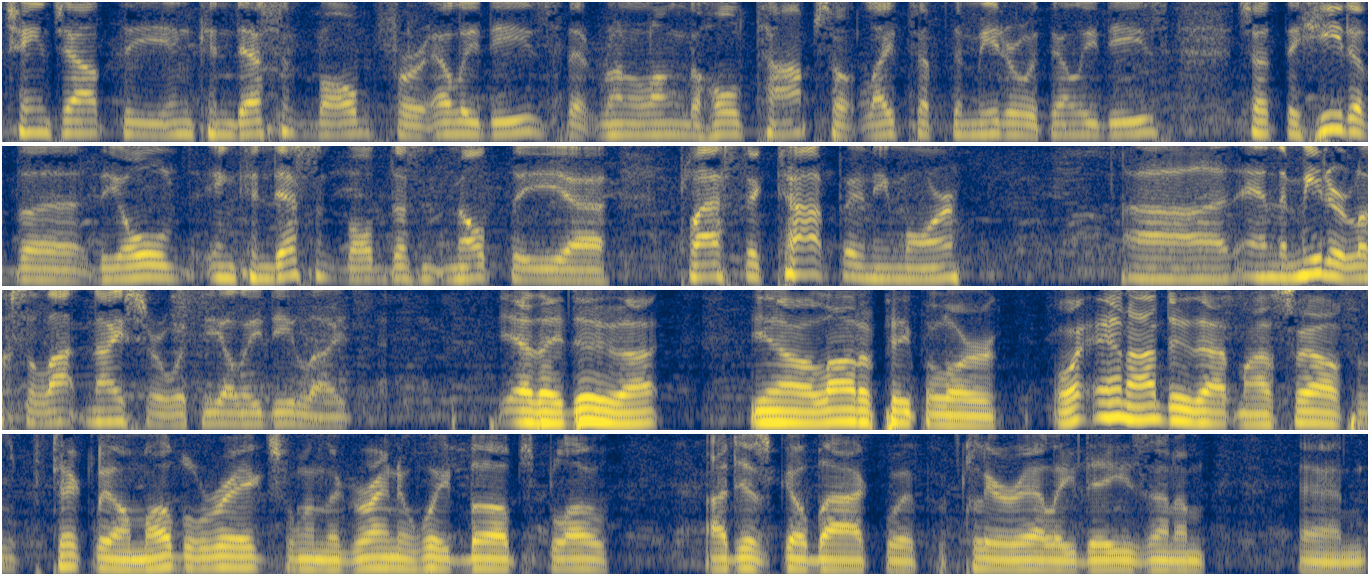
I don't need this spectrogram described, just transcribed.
change out the incandescent bulb for LEDs that run along the whole top so it lights up the meter with LEDs so that the heat of the, the old incandescent bulb doesn't melt the uh, plastic top anymore. Uh, and the meter looks a lot nicer with the LED light. Yeah, they do. I, you know, a lot of people are, well, and I do that myself, particularly on mobile rigs when the grain of wheat bulbs blow. I just go back with clear LEDs in them, and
